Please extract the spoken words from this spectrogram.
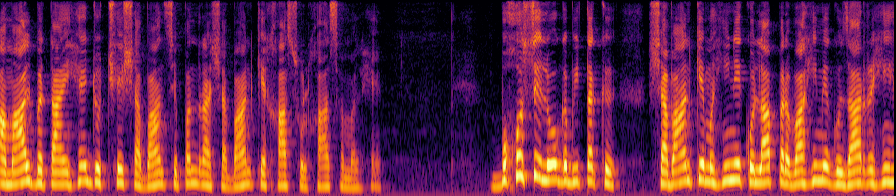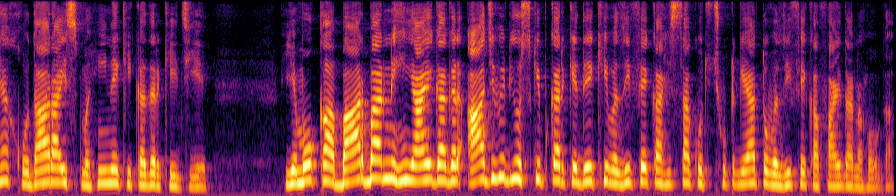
अमाल बताए हैं जो छः शबान से पंद्रह शबान के ख़ास अमल हैं। बहुत से लोग अभी तक शबान के महीने को लापरवाही में गुजार रहे हैं। खुदारा इस महीने की कदर कीजिए। ये मौका बार बार नहीं आएगा। अगर आज वीडियो स्किप करके देखी, वजीफ़े का हिस्सा कुछ छूट गया तो वजीफ़े का फ़ायदा ना होगा।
